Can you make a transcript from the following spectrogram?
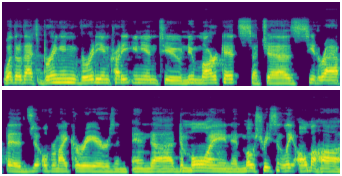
whether that's bringing Veridian Credit Union to new markets such as Cedar Rapids over my careers and, and uh, Des Moines and most recently Omaha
